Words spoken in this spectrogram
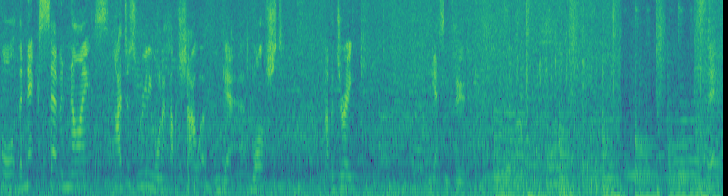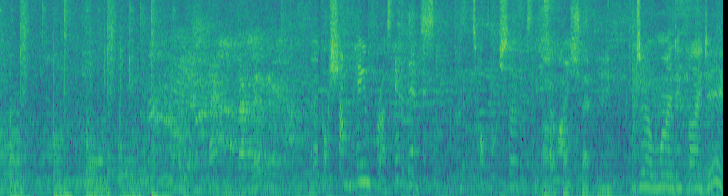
for the next seven nights. I just really want to have a shower and get washed, have a drink, and get some food. I've got champagne for us. Look at this. Top-notch service. Thank you oh, so Oh, much. thanks, Stephanie. Don't mind if I do.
